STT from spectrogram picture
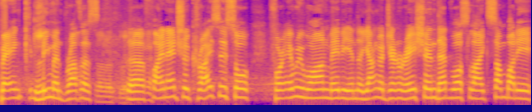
Bank, Lehman Brothers uh, financial crisis. So for everyone, maybe in the younger generation, that was like somebody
